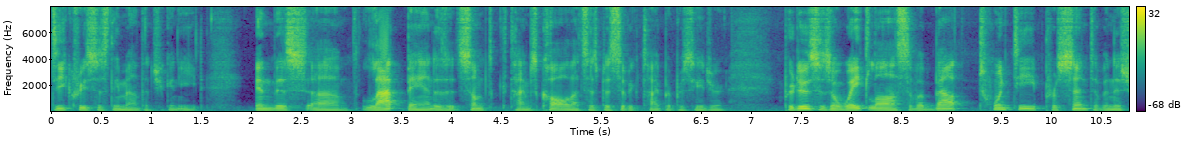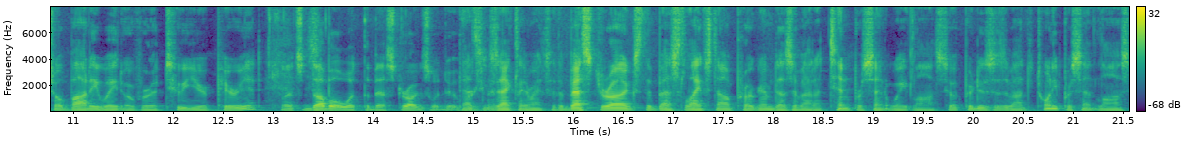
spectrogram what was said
decreases the amount that you can eat. In this uh, lap band, as it's sometimes called, that's a specific type of procedure produces a weight loss of about 20% of initial body weight over a two year period. So that's double what the best drugs would do. That's exactly right. So the best drugs, the best lifestyle program does about a 10% weight loss. So it produces about a 20% loss.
